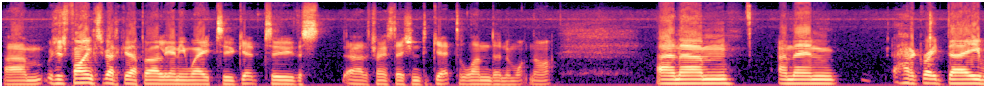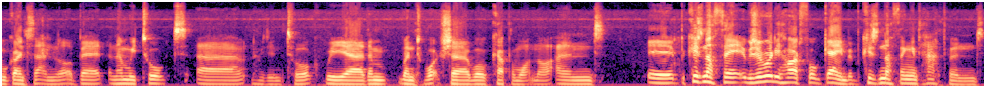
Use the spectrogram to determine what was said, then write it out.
um, which is fine because we had to get up early anyway to get to the uh, the train station to get to London and whatnot, and um, and then had a great day. We'll go into that in a little bit, and then we talked. Uh, we didn't talk. We uh, then went to watch uh, World Cup and whatnot, and it, because nothing, it was a really hard fought game, but because nothing had happened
